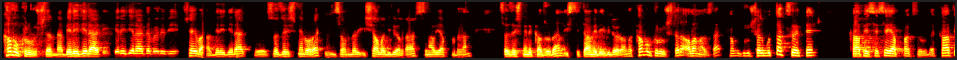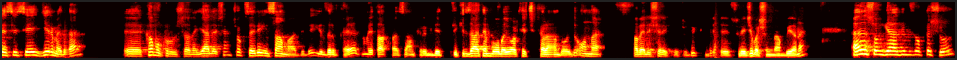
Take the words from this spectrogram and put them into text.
kamu kuruluşlarına, belediyeler değil. Belediyelerde böyle bir şey var. Belediyeler e, sözleşmeli olarak insanları işe alabiliyorlar sınav yapmadan sözleşmeli kadrodan istihdam edebiliyor ama kamu kuruluşları alamazlar. Kamu kuruluşları mutlak surette KPSS yapmak zorunda. KPSS'ye girmeden e, kamu kuruluşlarına yerleşen çok sayıda insan var dedi. Yıldırım Kaya, Cumhuriyet Halk Partisi Ankara Milletvekili. Zaten bu olayı ortaya çıkaran da oydu. Onunla haberleşerek götürdük e, süreci başından bu yana. En son geldiğimiz nokta şu,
